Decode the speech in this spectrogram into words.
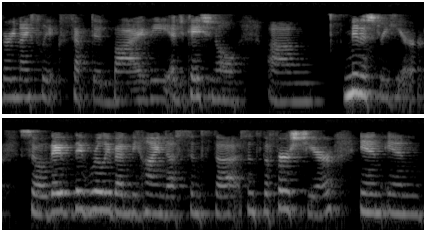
very nicely accepted by the educational um, ministry here. So they've they've really been behind us since the since the first year in in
